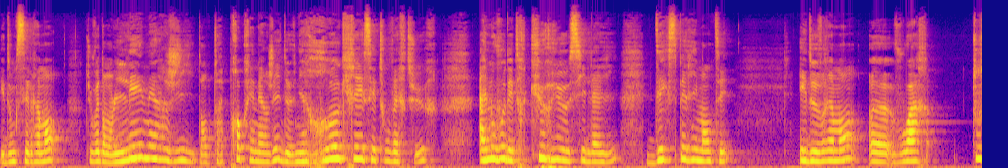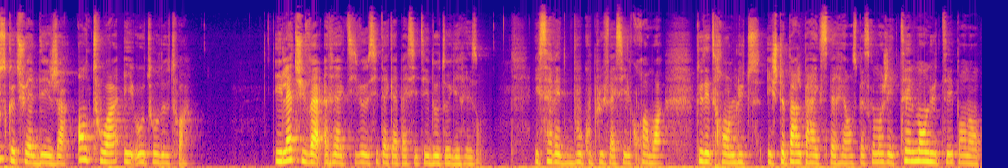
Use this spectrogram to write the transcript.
Et donc c'est vraiment, tu vois, dans l'énergie, dans ta propre énergie, de venir recréer cette ouverture, à nouveau d'être curieux aussi de la vie, d'expérimenter et de vraiment euh, voir tout ce que tu as déjà en toi et autour de toi. Et là tu vas réactiver aussi ta capacité d'auto-guérison. Et ça va être beaucoup plus facile, crois-moi, que d'être en lutte. Et je te parle par expérience, parce que moi j'ai tellement lutté pendant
